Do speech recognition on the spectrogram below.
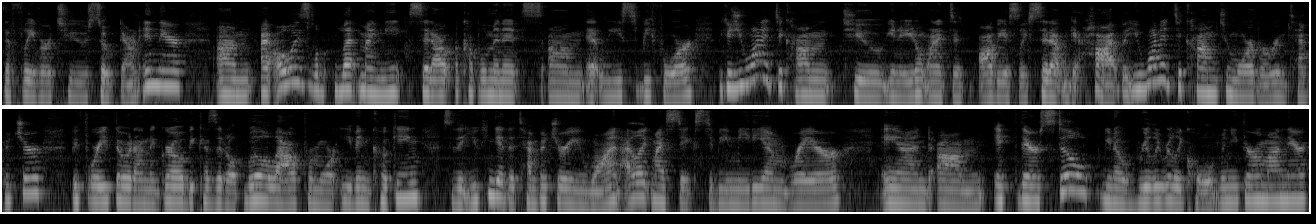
the flavor to soak down in there. Um, I always let my meat sit out a couple minutes um, at least before because you want it to come to, you know, you don't want it to obviously sit out and get hot, but you want it to come to more of a room temperature before you throw it on the grill because it will allow for more even cooking so that you can get the temperature you want. I like my steaks to be medium rare and um, if they're still you know really really cold when you throw them on there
